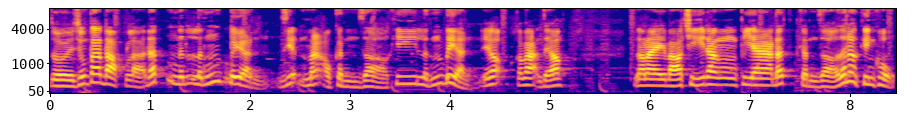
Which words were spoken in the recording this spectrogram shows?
Rồi chúng ta đọc là đất lấn biển, diện mạo Cần Giờ khi lấn biển, đấy không? Các bạn thấy không? Giờ này báo chí đăng PR đất Cần Giờ rất là kinh khủng.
